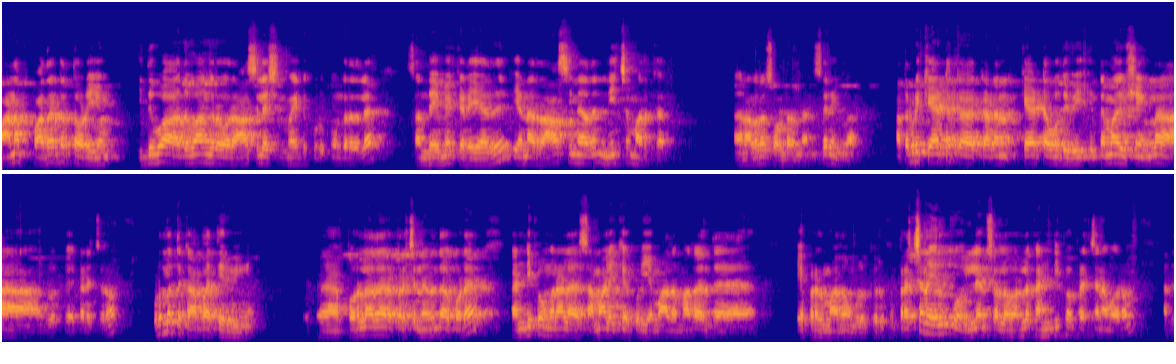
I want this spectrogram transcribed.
மனப்பதட்டத்தோடையும் இதுவா அதுவாங்கிற ஒரு ஆசிலேஷன் மைண்டு கொடுக்குங்கிறதுல சந்தேகமே கிடையாது. ஏன்னா ராசிநாதன் நீச்சமாக இருக்கார். அதனால தான் சொல்கிறேன் நான். சரிங்களா? மற்றபடி கேட்ட க கடன் கேட்ட உதவி இந்த மாதிரி விஷயங்கள்லாம் உங்களுக்கு கிடைச்சிரும். குடும்பத்தை காப்பாற்றிடுவீங்க பொருளாதார பிரச்சனை இருந்தால் கூட கண்டிப்பாக உங்களால் சமாளிக்கக்கூடிய மாதமாக அந்த ஏப்ரல் மாதம் உங்களுக்கு இருக்கும். பிரச்சனை இருக்கும் இல்லைன்னு சொல்ல வரல. கண்டிப்பாக பிரச்சனை வரும். அது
